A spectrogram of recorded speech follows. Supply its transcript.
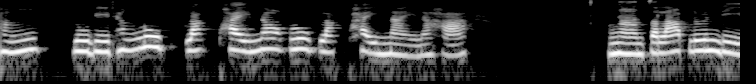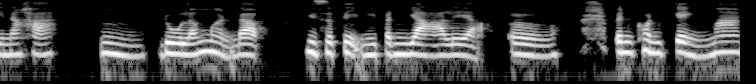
ทั้งดูดีทั้งรูปลักษณ์ภายนอกรูปลักษณ์ภายในนะคะ งานจะราบรื่นดีนะคะ อืมดูแล้วเหมือนแบบ มีสติมีปัญญาเลยอะ่ะ เออ เป็นคนเก่งมาก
